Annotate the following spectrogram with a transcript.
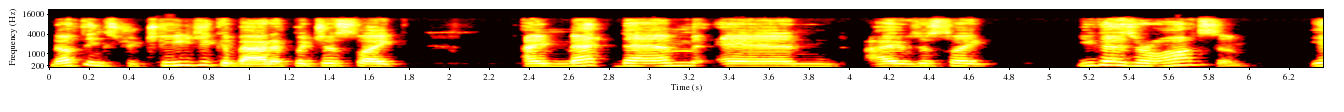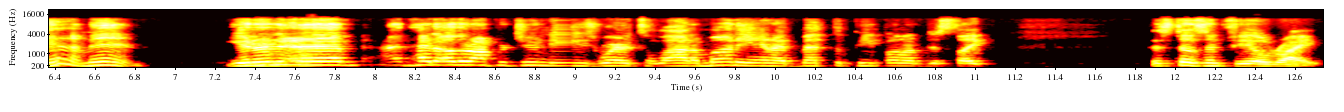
nothing strategic about it, but just like I met them and I was just like, you guys are awesome. Yeah, I'm in. You know, and I've, I've had other opportunities where it's a lot of money and I've met the people and I'm just like, this doesn't feel right.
